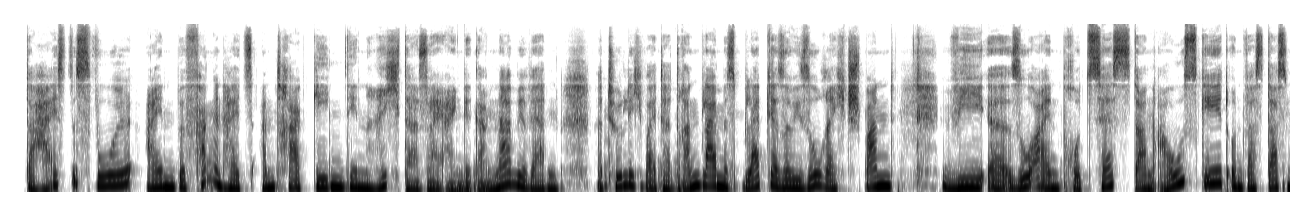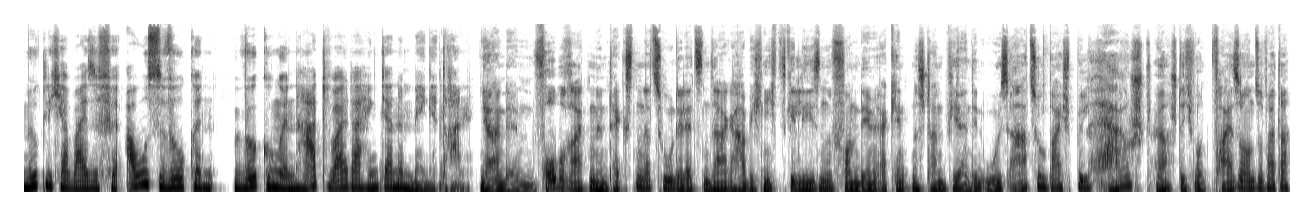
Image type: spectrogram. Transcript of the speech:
Da heißt es wohl, ein Befangenheitsantrag gegen den Richter sei eingegangen. Na, wir werden natürlich weiter dranbleiben. Es bleibt ja sowieso recht spannend, wie äh, so ein Prozess dann ausgeht und was das möglicherweise für Auswirkungen Wirkungen hat, weil da hängt ja eine Menge dran. Ja, in den vorbereitenden Texten dazu der letzten Tage habe ich nichts gelesen von dem Erkenntnisstand, wie er in den USA zum Beispiel herrscht. Ja, Stichwort Pfizer und so weiter.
